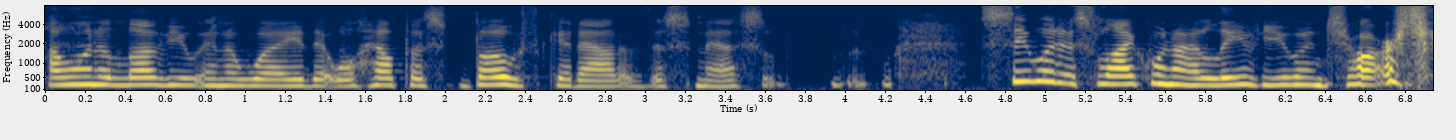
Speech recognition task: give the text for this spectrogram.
I want to love you in a way that will help us both get out of this mess. See what it's like when I leave you in charge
